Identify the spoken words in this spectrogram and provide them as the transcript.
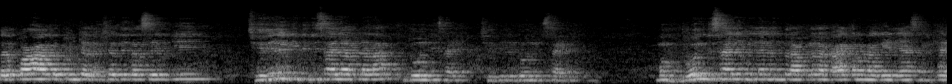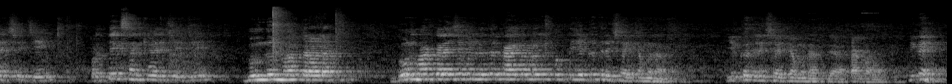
तर पहा आता तुमच्या लक्षात येत असेल की छेदीले किती दिसायले आपल्याला? दोन दिसायले. छेदीले दोन दिसायले. मग दोन दिसायले म्हणल्यानंतर आपल्याला काय करावं लागेल? या संख्या रेषेचे प्रत्येक संख्या रेषेचे दोन दोन भाग करावे लागतील. दोन भाग करायचे म्हणलं तर काय करावं लागेल? फक्त एकच रेषा याच्या मधात एकच रेषा याच्यामध्ये मधात टाकावं लागते. ठीक आहे?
